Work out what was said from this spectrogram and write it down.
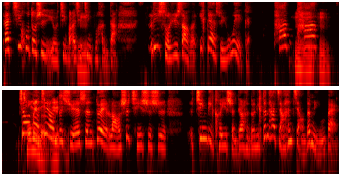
他几乎都是有进步，而且嗯进步很大。力所欲上的，一概属于未改。他他教到这样的学生，对老师其实是精力可以省掉很多。你跟他讲，很讲得明白，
